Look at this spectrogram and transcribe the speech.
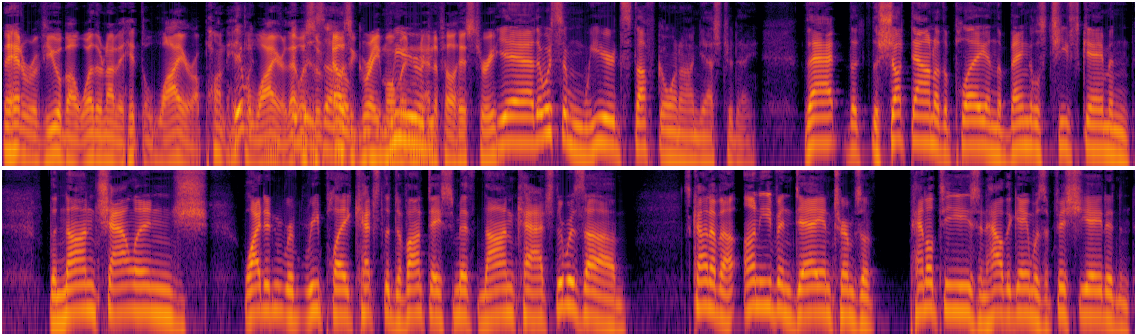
They had a review about whether or not it hit the wire. A punt hit It the wire. That was, was, a, that was a great moment in NFL history. Yeah, there was some weird stuff going on yesterday. That the the shutdown of the play in the Bengals Chiefs game and the non challenge. Why didn't re- replay catch the DeVonta Smith non catch? There was a it's kind of an uneven day in terms of penalties and how the game was officiated and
